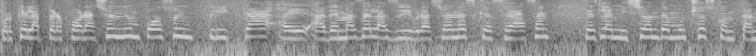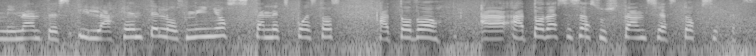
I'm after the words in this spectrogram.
porque la perforación de un pozo implica, eh, además de las vibraciones que se hacen, es la emisión de muchos contaminantes y la gente, los niños están expuestos a, todo, a, a todas esas sustancias tóxicas.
